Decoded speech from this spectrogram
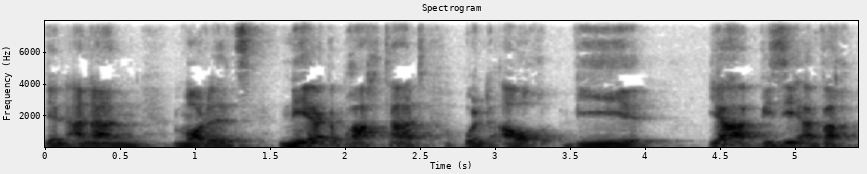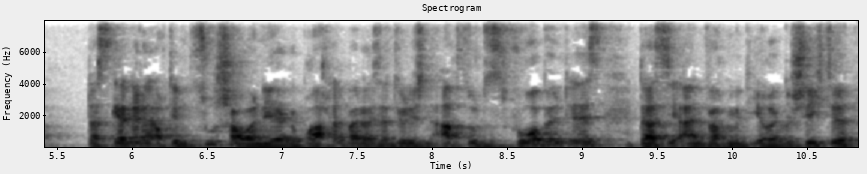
den anderen Models näher gebracht hat und auch wie, ja, wie sie einfach das generell auch dem Zuschauer näher gebracht hat, weil das natürlich ein absolutes Vorbild ist, dass sie einfach mit ihrer Geschichte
